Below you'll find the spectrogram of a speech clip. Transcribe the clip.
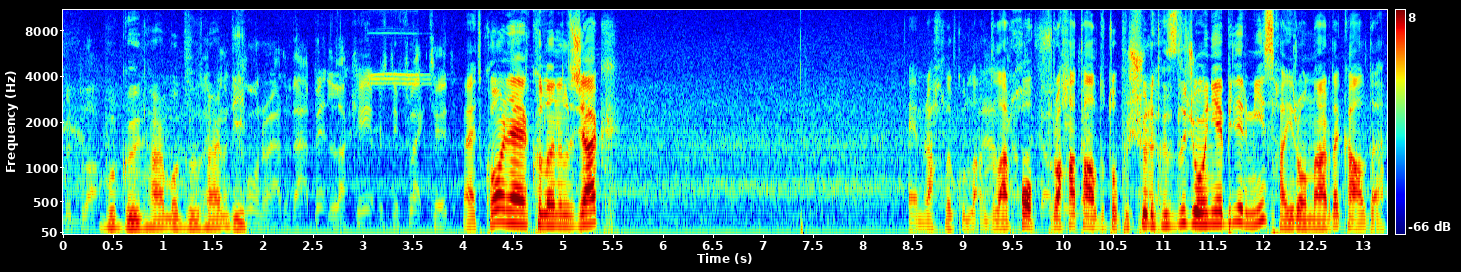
bu Gülharm o Gülharm değil. Evet korner kullanılacak. Emrah'la kullandılar. Hop rahat aldı topu. Şöyle hızlıca oynayabilir miyiz? Hayır onlarda kaldı.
